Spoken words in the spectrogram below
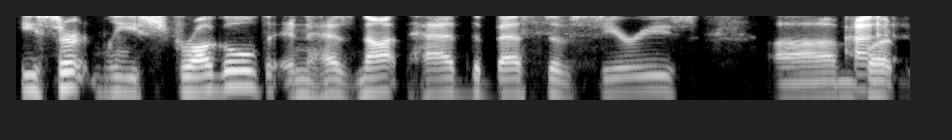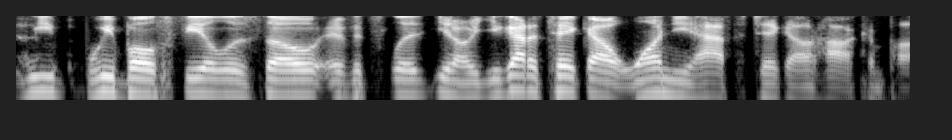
he certainly struggled and has not had the best of series. Um, I- but we we both feel as though if it's lit, you know, you got to take out one, you have to take out Hakanpää.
